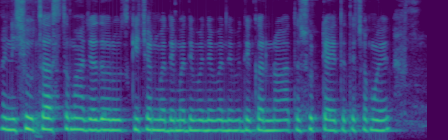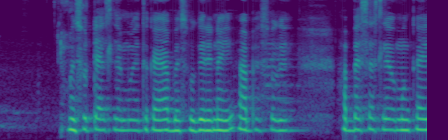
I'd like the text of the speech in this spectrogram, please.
आणि शिवचं असतं माझ्या दररोज किचनमध्ये मध्ये मध्ये मध्ये मध्ये करणं. आता सुट्ट्या आहेत तर त्याच्यामुळे सुट्ट्या असल्यामुळे तर काय अभ्यास वगैरे नाही. अभ्यास वगैरे अभ्यास असल्यावर मग काय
